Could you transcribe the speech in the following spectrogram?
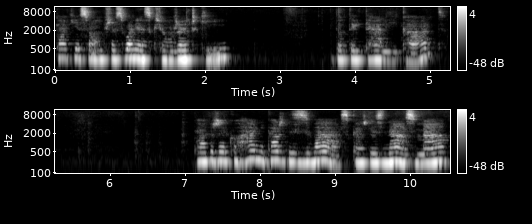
Takie są przesłania z książeczki do tej talii kart. Także, kochani, każdy z Was, każdy z nas ma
